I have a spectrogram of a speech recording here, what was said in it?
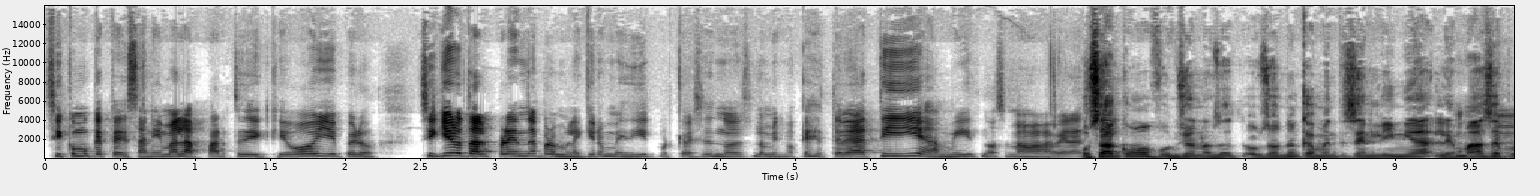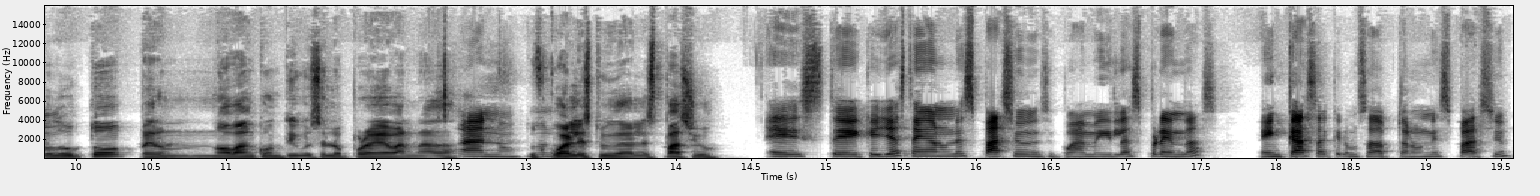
sí como que te desanima la parte de que, oye, pero sí quiero tal prenda, pero me la quiero medir, porque a veces no es lo mismo que se te ve a ti, a mí no se me va a ver a O sea, ¿cómo funciona? O sea, o sea, únicamente es en línea, le mandas el Ujú. producto, pero no van contigo y se lo prueban, nada. Ah, no. Pues, no, no. ¿cuál es tu idea del espacio? este, que ellas tengan un espacio donde se puedan medir las prendas. En casa queremos adaptar un espacio,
